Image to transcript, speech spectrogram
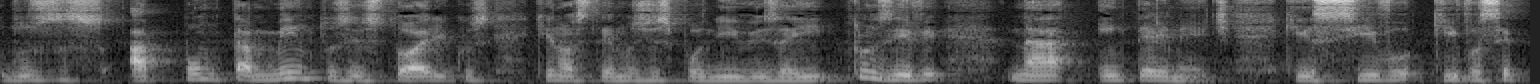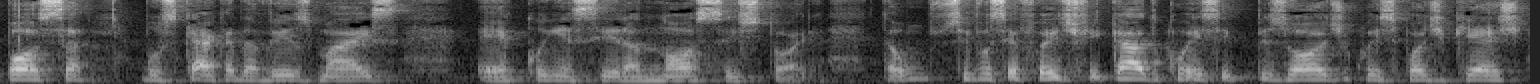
dos apontamentos históricos que nós temos disponíveis aí, inclusive na internet. Que, se, que você possa buscar cada vez mais é, conhecer a nossa história. Então, se você foi edificado com esse episódio, com esse podcast,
